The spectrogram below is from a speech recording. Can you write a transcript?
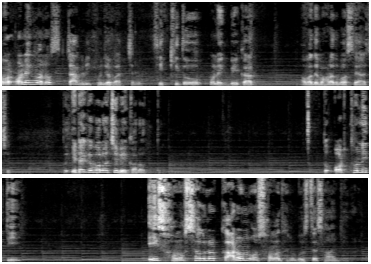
আবার অনেক মানুষ চাকরি খুঁজে পাচ্ছে না। শিক্ষিত অনেক বেকার আমাদের ভারতবর্ষে আছে। তো এটাকে বলা হচ্ছে বেকারত্ব। তো অর্থনীতি এই সমস্যাগুলোর কারণ ও সমাধান বুঝতে সাহায্য করে।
